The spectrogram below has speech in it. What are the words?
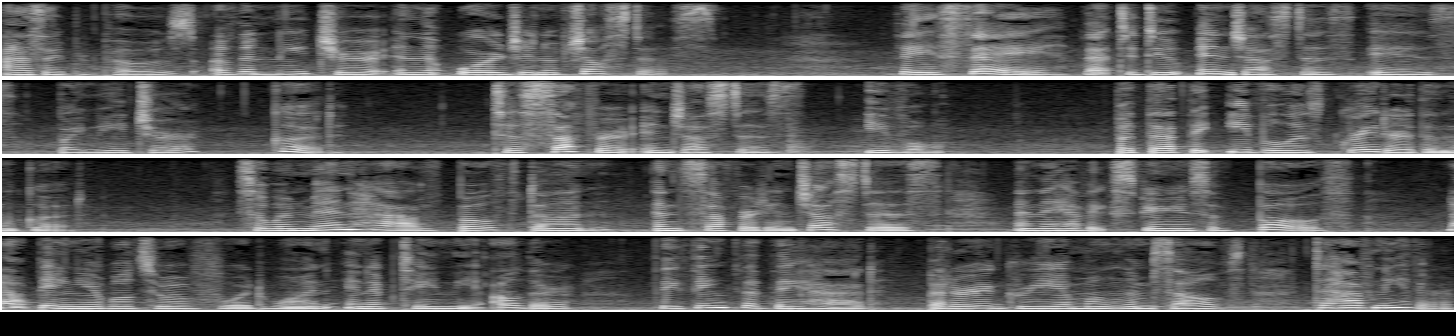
as I proposed, of the nature and the origin of justice? They say that to do injustice is, by nature, good, to suffer injustice, evil, but that the evil is greater than the good. So when men have both done and suffered injustice, and they have experience of both, not being able to avoid one and obtain the other, they think that they had better agree among themselves to have neither.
